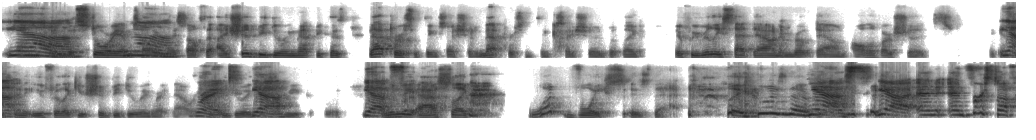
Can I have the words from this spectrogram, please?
yeah um, and the story i'm yeah. telling myself that i should be doing that because that person thinks i should and that person thinks i should but like if we really sat down and wrote down all of our shoulds like yeah that you feel like you should be doing right now right doing yeah this week yeah and then we ask like what voice is that? like who is that? Yes, yeah. And and first off,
